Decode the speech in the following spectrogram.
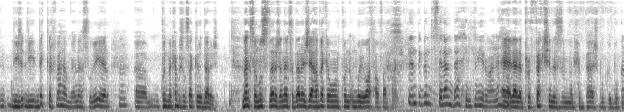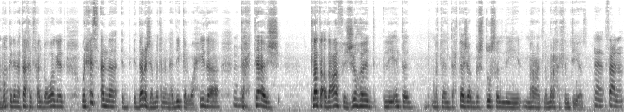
اللي نتذكر فيها أنا صغير مم. آم، كنت ما نحبش نسكر الدرجه ناقصة نص درجة ناقصة درجة. هذاك وين نكون أموري واضحة وفرحان أنت كنت في سلام داخلي كبير معناها آه لا لا بيرفكشنزم ما نحبهاش. بوكل أها. بوكل لأنها تاخذ في هلبا وقت. ونحس أن الدرجة مثلا هذيك الوحيدة. تحتاج ثلاثة أضعاف الجهد اللي أنت مثلا تحتاجها باش توصل لمرحله لمرحلة الامتياز. آه، فعلا.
